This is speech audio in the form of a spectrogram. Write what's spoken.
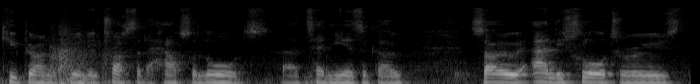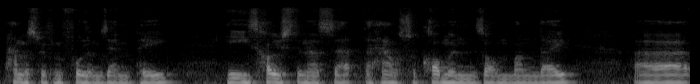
QPR and the Community Trust at the House of Lords uh, ten years ago. So Andy Slaughter, who's Hammersmith and Fulham's MP, he's hosting us at the House of Commons on Monday, uh,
